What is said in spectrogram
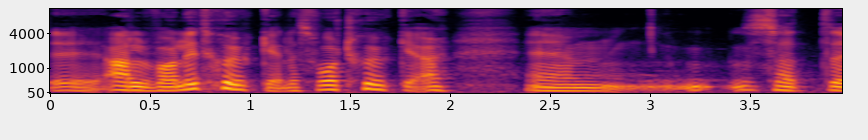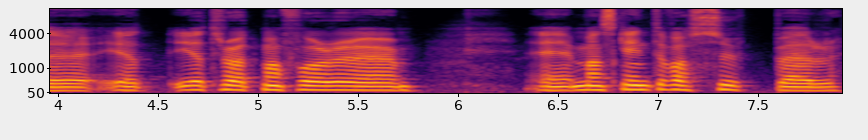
eh, allvarligt sjuka eller svårt sjuka. Ehm, så att eh, jag, jag, tror att man får, eh, eh man ska inte vara super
